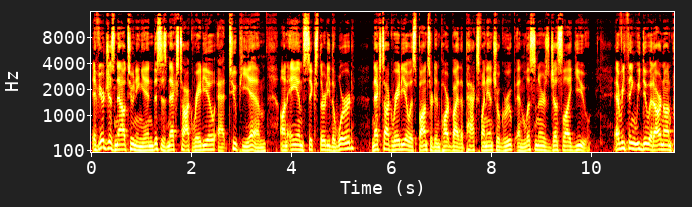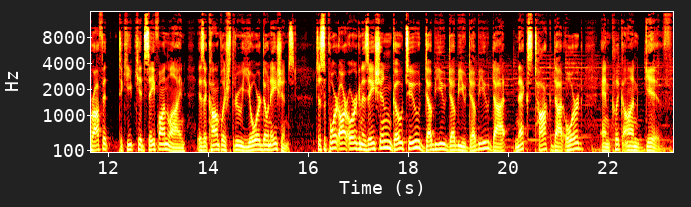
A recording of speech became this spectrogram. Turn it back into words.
If you're just now tuning in, this is Next Talk Radio at 2 p.m. on AM 630 The Word. Next Talk Radio is sponsored in part by the Pax Financial Group and listeners just like you. Everything we do at our nonprofit to keep kids safe online is accomplished through your donations. To support our organization, go to www.nexttalk.org and click on Give.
